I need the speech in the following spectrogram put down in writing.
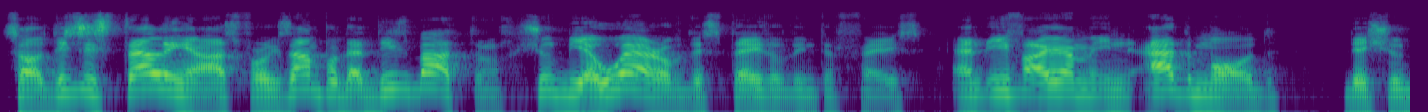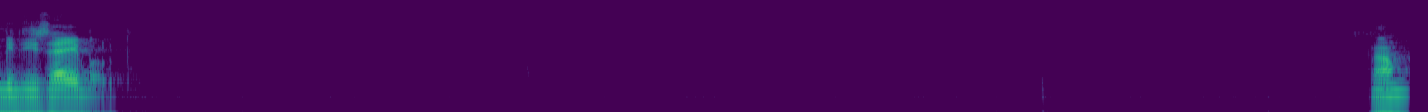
So this is telling us, for example, that these buttons should be aware of the state of the interface. And if I am in add mode, they should be disabled. No?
